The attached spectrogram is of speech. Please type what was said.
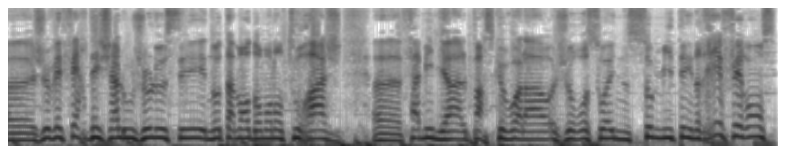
Euh, je vais faire des jaloux, je le sais, notamment dans mon entourage euh, familial parce que voilà je reçois une sommité, une référence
